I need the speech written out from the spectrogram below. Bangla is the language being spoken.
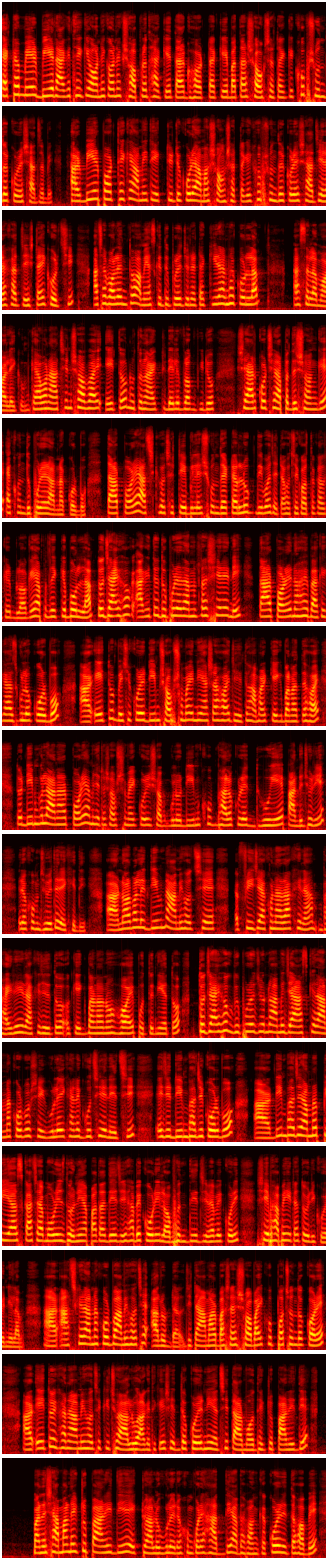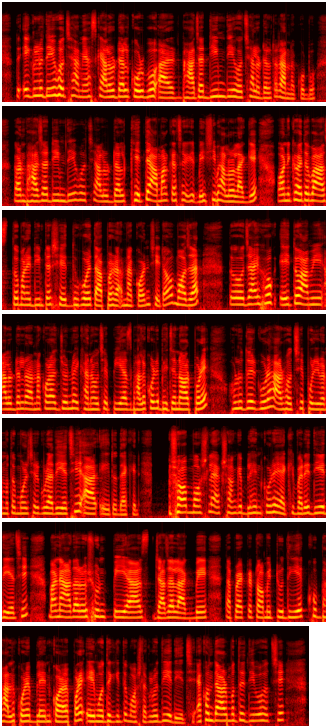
একটা মেয়ের বিয়ের আগে থেকে অনেক অনেক স্বপ্ন থাকে তার ঘরটাকে বা তার সংসারটাকে খুব সুন্দর করে সাজাবে। আর বিয়ের পর থেকে আমি তো একটু একটু করে আমার সংসারটাকে খুব সুন্দর করে সাজিয়ে রাখার চেষ্টাই করছি। আচ্ছা বলেন তো আমি আজকে দুপুরের জন্য একটা কী রান্না করলাম? আসসালামু আলাইকুম। কেমন আছেন সবাই? এই তো নতুন আরেকটি ডেলি ব্লগ ভিডিও শেয়ার করছি আপনাদের সঙ্গে। এখন দুপুরে রান্না করব। তারপরে আজকে হচ্ছে টেবিলের সুন্দর একটা লুক দিব, যেটা হচ্ছে গতকালকের ব্লগে আপনাদেরকে বললাম। তো যাই হোক, আগে তো দুপুরে রান্নাটা সেরে নেই, তারপরে না হয় বাকি কাজগুলো করব। আর এই তো বেশি করে ডিম সবসময় নিয়ে আসা হয়, যেহেতু আমার কেক বানাতে হয়। তো ডিমগুলো আনার পরে আমি যেটা সবসময় করি, সবগুলো ডিম খুব ভালো করে ধুয়ে, পানি ঝরিয়ে এরকম ঝুঁয়েতে রেখে দিই। আর নর্মালি ডিম না, আমি হচ্ছে ফ্রিজে এখন আর রাখি না, বাইরে বাইরেই রাখি যেহেতু কেক বানানো হয় প্রতিনিয়ত। তো যাই হোক, দুপুরের জন্য আমি যা আজকে রান্না করব সেগুলো এখানে গুছিয়ে নিয়েছি। এই যে ডিম ভাজি করব, আর ডিম ভাজি আমরা পেঁয়াজ, কাঁচা মরিচ, ধনিয়া পাতা দিয়ে যেভাবে করি, লবণ দিয়ে যেভাবে করি সেভাবে এটা তৈরি করে নিলাম। আর আজকে রান্না করব আমি হচ্ছে আলুর ডাল, যেটা আমার বাসায় সবাই খুব পছন্দ করে। আর এই তো এখানে আমি হচ্ছে কিছু আলু আগে থেকে সেদ্ধ করে নিয়েছি, তার মধ্যে একটু পানি দিয়ে। মানে সামান্য একটু পানি দিয়ে একটু আলুগুলো এরকম করে হাত দিয়ে আধা ভাঙ্কা করে নিতে হবে। তো এগুলো দিয়ে হচ্ছে আমি আজকে আলুর ডাল করব আর ভাজা ডিম দিয়ে হচ্ছে আলুর ডালটা রান্না করব। কারণ ভাজা ডিম দিয়ে হচ্ছে আলুর ডাল খেতে আমার কাছে বেশি ভালো লাগে। অনেকে হয়তো বা আসতো মানে ডিমটা সেদ্ধ করে তারপর রান্না করেন, সেটাও মজার। তো যাই হোক, এই তো আমি আলুর ডাল রান্না করার জন্য এখানে হচ্ছে পেঁয়াজ ভালো করে ভেজে নেওয়ার পরে হলুদের গুঁড়া আর হচ্ছে পরিমাণ মতো মরিচের গুঁড়া দিয়েছি। আর এই তো দেখেন সব মশলা একসঙ্গে ব্লেন্ড করে একেবারে দিয়ে দিয়েছি। মানে আদা, রসুন, পেঁয়াজ যা যা লাগবে, তারপর একটা টমেটো দিয়ে খুব ভালো করে ব্লেন্ড করার পরে এর মধ্যে কিন্তু মশলাগুলো দিয়ে দিয়েছি। এখন দেওয়ার মধ্যে দিব হচ্ছে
